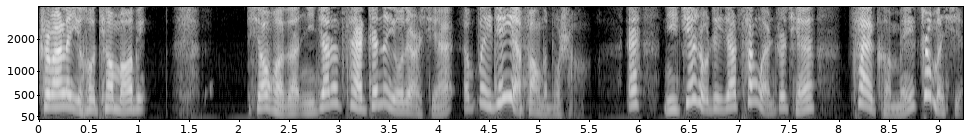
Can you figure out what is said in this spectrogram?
吃完了以后挑毛病：“小伙子，你家的菜真的有点咸，味精也放的不少。哎，你接手这家餐馆之前，菜可没这么咸。”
